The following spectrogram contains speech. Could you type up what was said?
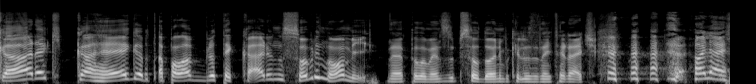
cara que carrega a palavra bibliotecário no sobrenome, né? Pelo menos o pseudônimo que ele usa na internet. Olha.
